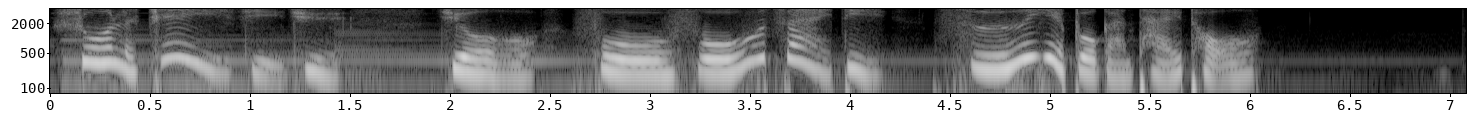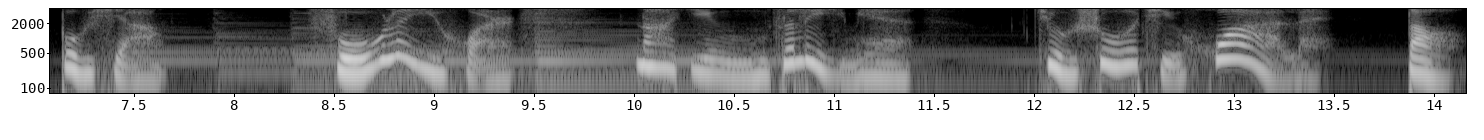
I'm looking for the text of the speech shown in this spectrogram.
说了这几句，就俯伏在地，死也不敢抬头。不想，伏了一会儿，那影子里面就说起话来，道：“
